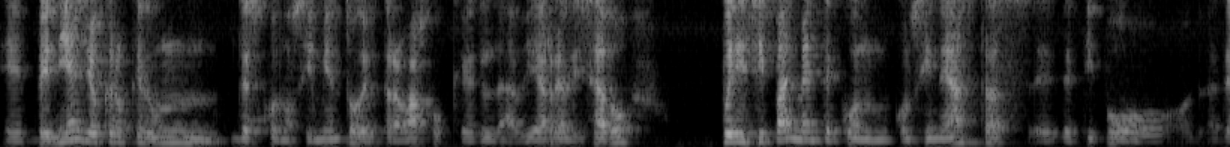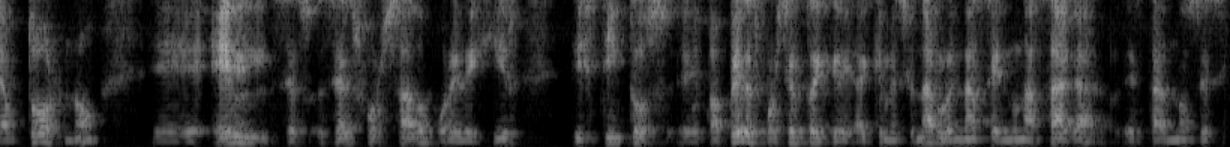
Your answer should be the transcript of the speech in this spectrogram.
eh, venía yo creo que de un desconocimiento del trabajo que él había realizado, principalmente con, cineastas eh, de tipo de autor, ¿no? Eh, él se, ha esforzado por elegir distintos papeles, por cierto, hay que, hay que mencionarlo, él nace en una saga, esta no sé si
